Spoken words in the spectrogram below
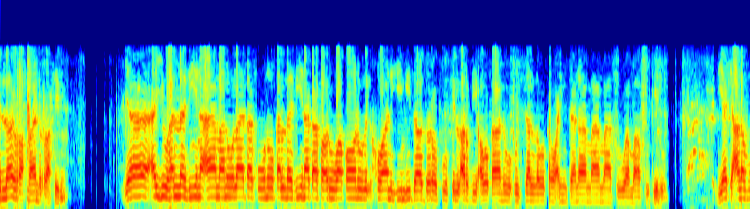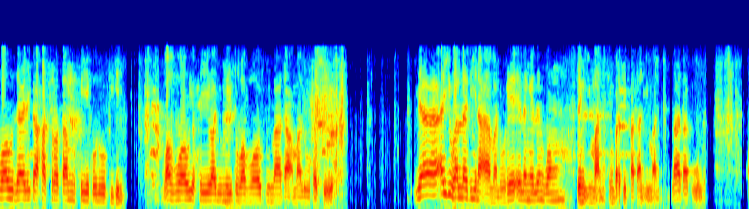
Bismillahirrahmanirrahim. Ya ayyuhalladzina amanu la takunu kalladzina kafaru wa qalu li ikhwanihim idza darabu fil ardi aw kanu huzzal law kanu ma matu wa ma futilu. Liyaj'ala Allahu dzalika hasratan fi qulubihim. Wallahu yuhyi wa yumiitu wallahu bima ta'malu basir. Ya ayyuhalladzina amanu he eleng-eleng wong sing iman, sing bersifatan iman. La takunu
